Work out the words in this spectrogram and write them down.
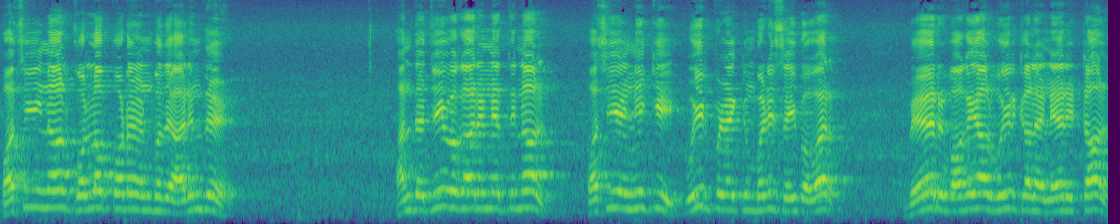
பசியினால் கொல்லப்படும் என்பதை அறிந்து அந்த ஜீவகாருண்யத்தினால் பசியை நீக்கி உயிர் பிழைக்கும்படி செய்பவர் வேறு வகையால் உயிர்களை நேரிட்டால்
